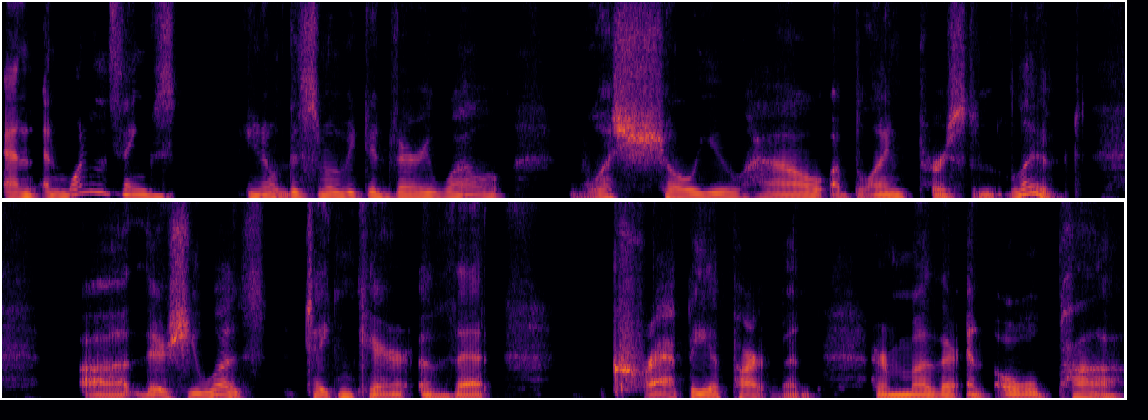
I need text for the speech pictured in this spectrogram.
And and one of the things, you know, this movie did very well was show you how a blind person lived. Uh, there she was taking care of that crappy apartment her mother and old pa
